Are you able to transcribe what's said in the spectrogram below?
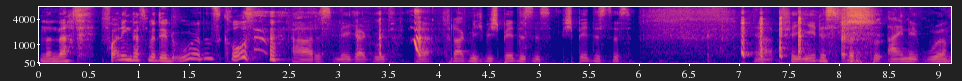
Und dann dachte ich, vor allen Dingen das mit den Uhren ist groß. Ah, das ist mega gut. Ja, frag mich, wie spät es ist. Wie spät ist es? Ja, für jedes Viertel eine Uhr.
